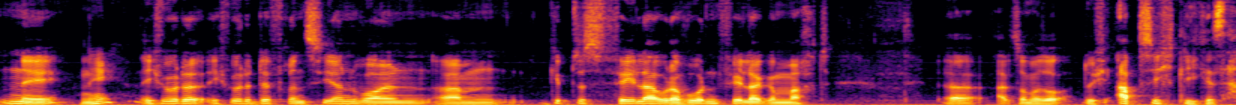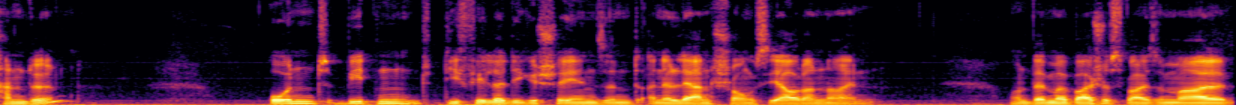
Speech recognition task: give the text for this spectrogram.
Nee, Nee? Ich würde, ich würde differenzieren wollen, ähm, gibt es Fehler oder wurden Fehler gemacht, äh, also sagen wir so, durch absichtliches Handeln und bieten die Fehler, die geschehen sind, eine Lernchance, ja oder nein? Und wenn wir beispielsweise mal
